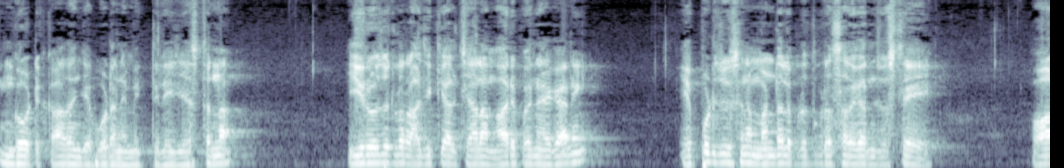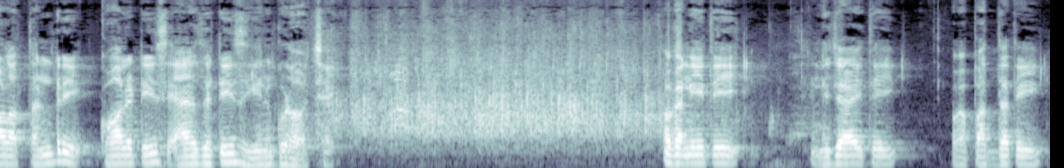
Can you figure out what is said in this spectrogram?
ఇంకోటి కాదని చెప్పి కూడా నేను మీకు తెలియజేస్తున్నా. ఈ రోజుల్లో రాజకీయాలు చాలా మారిపోయినాయి కానీ ఎప్పుడు చూసినా మండలి బృద్ధప్రసాద్ గారిని చూస్తే వాళ్ళ తండ్రి క్వాలిటీస్ యాజ్ ఇట్ ఈజ్ ఈయనకు కూడా వచ్చాయి. ఒక నీతి నిజాయితీ ఒక పద్ధతి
